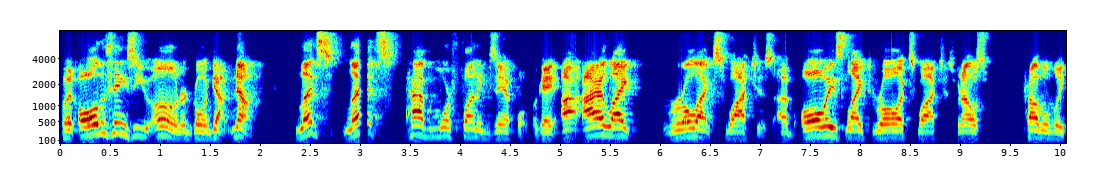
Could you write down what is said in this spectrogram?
But all the things that you own are going down. Now, let's let's have a more fun example. Okay, I, I like Rolex watches. I've always liked Rolex watches. When I was probably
